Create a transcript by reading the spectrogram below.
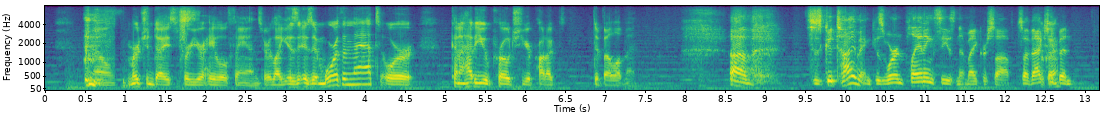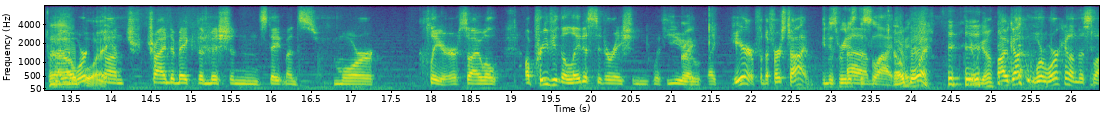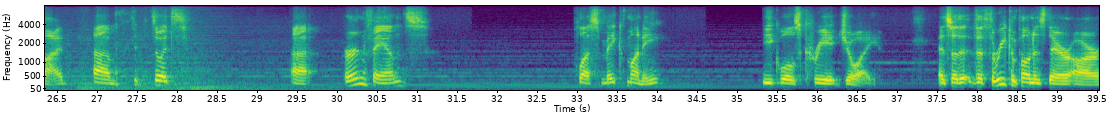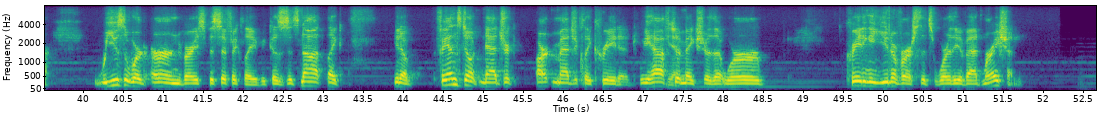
you know, merchandise for your Halo fans or like is is it more than that or kind of how do you approach your product development? Um, this is good timing because we're in planning season at Microsoft. So I've actually Okay. been oh been working boy. on tr- trying to make the mission statements more clear. So I will I'll preview the latest iteration with you Right. like here for the first time. You just read us the Um, slide. Oh right? boy. Here we go. I've got. We're working on the slide. Um, so it's uh, earn fans plus make money equals create joy, and so the, the three components there are we use the word earned very specifically because it's not like, you know, fans don't magic aren't magically created. We have Yeah. to make sure that we're creating a universe that's worthy of admiration,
